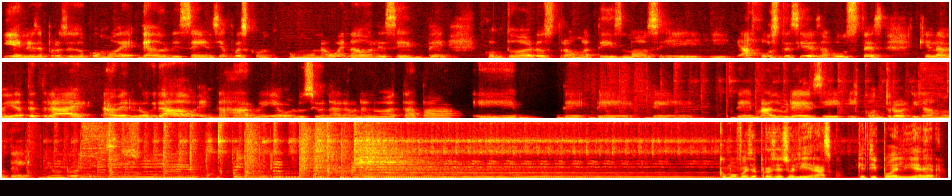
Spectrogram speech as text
Y en ese proceso como de, adolescencia, pues como una buena adolescente, con todos los traumatismos y, ajustes y desajustes que la vida te trae, haber logrado encajarme y evolucionar a una nueva etapa eh, de, madurez y, control, digamos, de, un rol de estos. ¿Cómo fue ese proceso de liderazgo? ¿Qué tipo de líder era?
